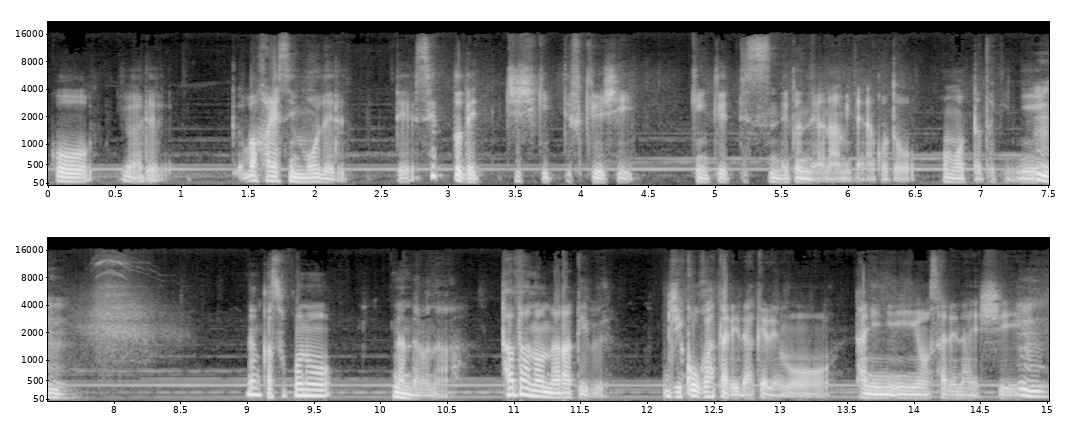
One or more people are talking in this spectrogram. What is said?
こう、いわゆる分かりやすいモデルってセットで知識って普及し、研究って進んでいくんだよな、みたいなことを思った時に、うん。なんかそこの、なんだろうな、ただのナラティブ、自己語りだけでも他人に引用されないし、うん。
